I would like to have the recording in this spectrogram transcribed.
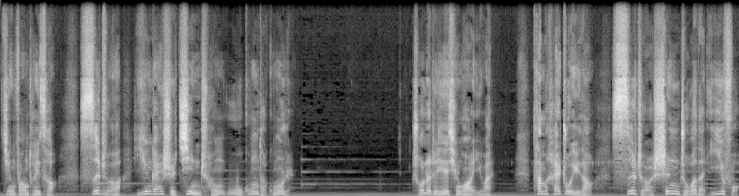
警方推测，死者应该是进城务工的工人。除了这些情况以外，他们还注意到死者身着的衣服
